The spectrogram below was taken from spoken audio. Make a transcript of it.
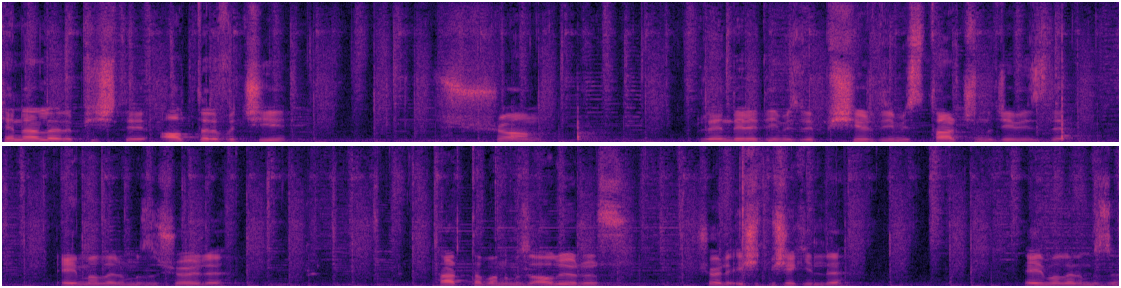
Kenarları pişti, alt tarafı çiğ. Şu an rendelediğimiz ve pişirdiğimiz tarçınlı cevizli elmalarımızı şöyle tart tabanımıza alıyoruz. Şöyle eşit bir şekilde elmalarımızı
